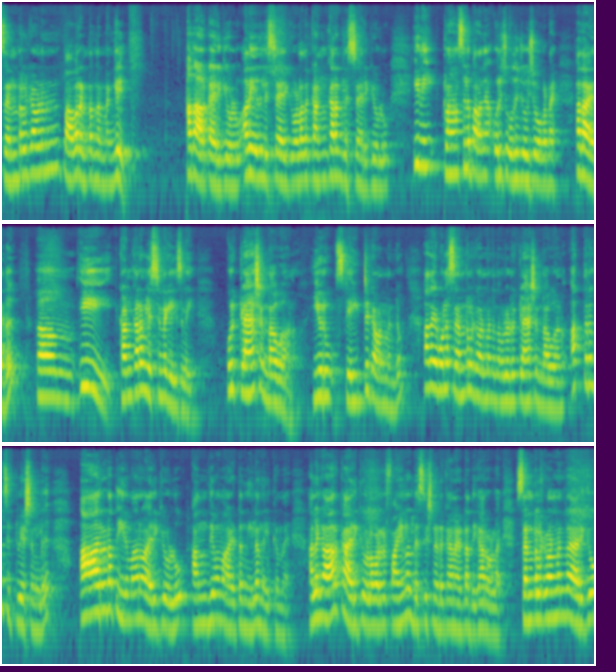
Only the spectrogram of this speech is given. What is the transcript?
സെൻട്രൽ ഗവൺമെന്റിനും പവർ ഉണ്ടെന്നുണ്ടെങ്കിൽ അത് ആർക്കായിരിക്കുള്ളൂ? അത് ഏത് ലിസ്റ്റ് ആയിരിക്കുള്ളൂ? അത് കൺകറന്റ് ലിസ്റ്റ് ആയിരിക്കുള്ളൂ. ഇനി ക്ലാസ്സിൽ പറഞ്ഞ ഒരു ചോദ്യം ചോദിച്ചു നോക്കട്ടെ. അതായത് ഈ കൺകറന്റ് ലിസ്റ്റിന്റെ കേസിലേ ഒരു ക്ലാഷ് ഉണ്ടാവുകയാണ്. ഈ ഒരു സ്റ്റേറ്റ് ഗവൺമെന്റും അതേപോലെ സെൻട്രൽ ഗവൺമെന്റും തമ്മിലൊരു ക്ലാഷ് ഉണ്ടാവുകയാണ്. അത്തരം സിറ്റുവേഷനിൽ ആരുടെ തീരുമാനമായിരിക്കുള്ളൂ അന്തിമമായിട്ട് നിലനിൽക്കുന്നത്? അല്ലെങ്കിൽ ആർക്കായിരിക്കുള്ള വളരെ ഫൈനൽ ഡെസിഷൻ എടുക്കാനായിട്ട് അധികാരമുള്ളത്? സെൻട്രൽ ഗവൺമെന്റ് ആയിരിക്കോ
